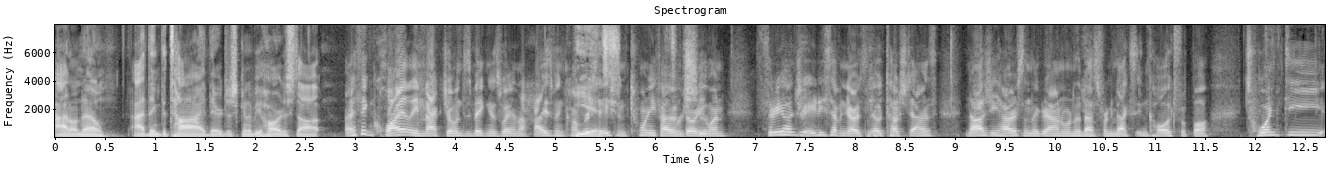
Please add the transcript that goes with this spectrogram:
I don't know. I think the tie they're just going to be hard to stop. I think quietly Mac Jones is making his way in the Heisman conversation. 25 for of sure. 31, 387 yards, no touchdowns. Najee Harris on the ground, one of the best running backs in college football. 20,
